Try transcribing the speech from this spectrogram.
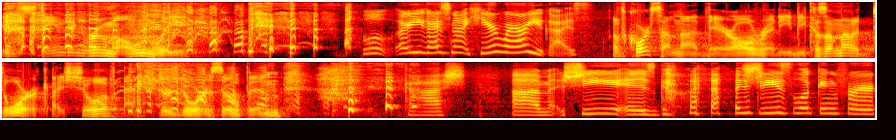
it's standing room only. Well, are you guys not here? Where are you guys? Of course, I'm not there already because I'm not a dork. I show up after doors open. Gosh. Um, she is go- she's looking for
